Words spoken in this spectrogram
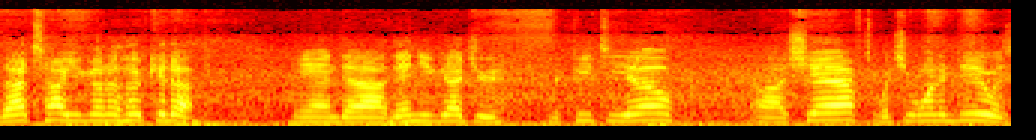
that's how you're going to hook it up. And uh, then you got your your PTO uh, shaft. What you want to do is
